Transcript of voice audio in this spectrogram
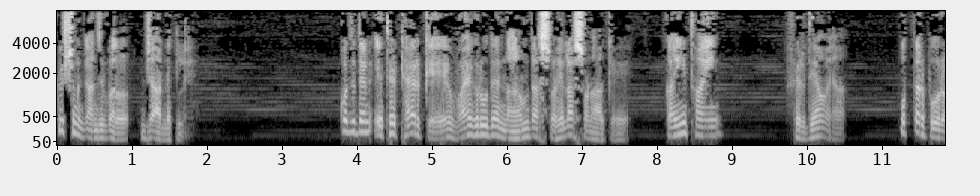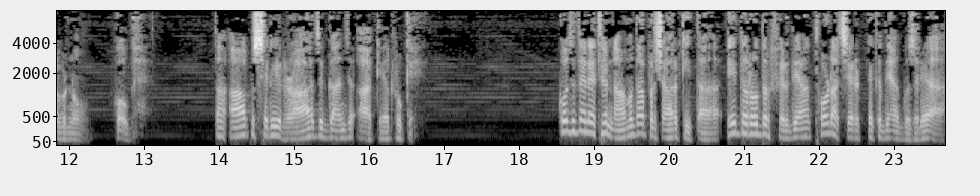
ਕ੍ਰਿਸ਼ਨਗੰਜ ਵੱਲ ਜਾ ਨਿਕਲੇ। ਕੁਝ ਦਿਨ ਇੱਥੇ ਠਹਿਰ ਕੇ ਵਾਹਿਗੁਰੂ ਦੇ ਨਾਮ ਦਾ ਸੁਹੇਲਾ ਸੁਣਾ ਕੇ ਕਈ ਥਾਈਂ ਫਿਰਦਿਆਂ ਹੋਇਆਂ ਉੱਤਰ ਪੂਰਬ ਨੂੰ ਹੋ ਗਏ। ਤਾਂ ਆਪ ਸ੍ਰੀ ਰਾਜਗੰਜ ਆ ਕੇ ਰੁਕੇ। ਕੁਝ ਦਿਨ ਇੱਥੇ ਨਾਮ ਦਾ ਪ੍ਰਚਾਰ ਕੀਤਾ ਇਧਰ ਉਧਰ ਫਿਰਦਿਆਂ ਥੋੜਾ ਚਿਰ ਟਿਕਦਿਆਂ ਗੁਜ਼ਰਿਆ,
